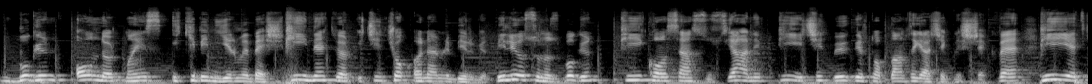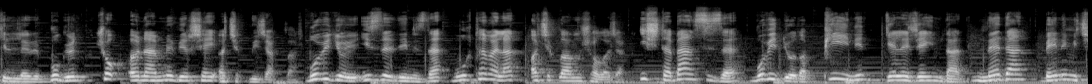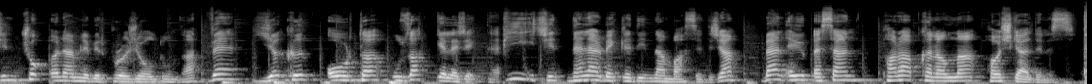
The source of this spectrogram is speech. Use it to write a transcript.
Bugün 14 Mayıs 2025. Pi Network için çok önemli bir gün. Biliyorsunuz bugün Pi Konsensus yani Pi için büyük bir toplantı gerçekleşecek ve Pi yetkilileri bugün çok önemli bir şey açıklayacaklar. Bu videoyu izlediğinizde muhtemelen açıklanmış olacak. İşte ben size bu videoda Pi'nin geleceğinden, neden benim için çok önemli bir proje olduğundan ve yakın, orta, uzak gelecekte Pi için neler beklediğinden bahsedeceğim. Ben Eyüp Esen, Para Hap kanalına hoş geldiniz.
